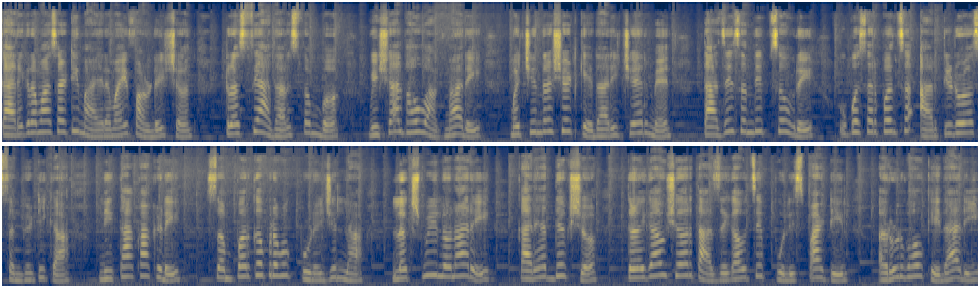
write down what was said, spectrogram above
कार्यक्रमासाठी मायरमाई फाउंडेशन ट्रस्टचे आधारस्तंभ विशाल भाऊ वाघमारे मच्छिंद्र शेठ केदारी चेअरमॅन ताजे संदीप चौरे उपसरपंच आरती डोळस संघटिका नीता काकडे संपर्क प्रमुख पुणे जिल्हा लक्ष्मी लोणारे कार्याध्यक्ष तळेगाव शहर ताजेगावचे पोलीस पाटील अरुणभाऊ केदारी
